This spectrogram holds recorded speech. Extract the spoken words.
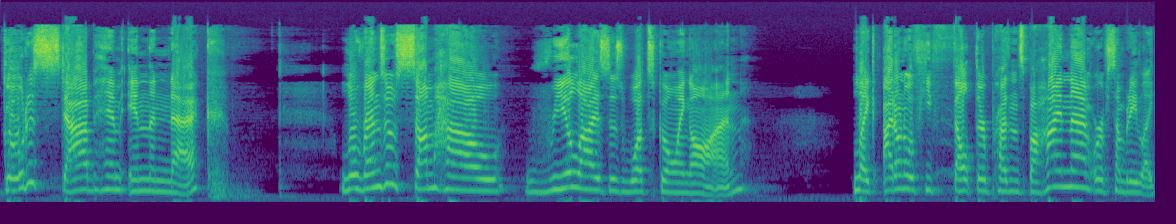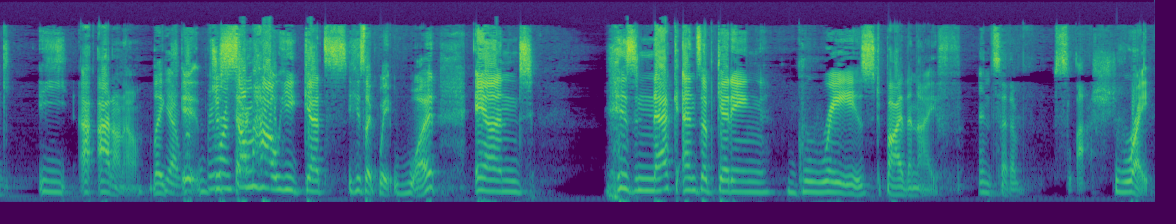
go to stab him in the neck. Lorenzo somehow realizes what's going on. Like, I don't know if he felt their presence behind them or if somebody, like, he, I, I don't know. Like, Yeah, it, we just somehow he gets, he's like, wait, what? And his neck ends up getting grazed by the knife. Instead of slashed. Right.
